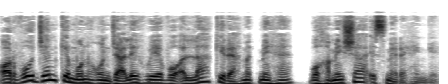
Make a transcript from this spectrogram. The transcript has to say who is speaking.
Speaker 1: اور وہ جن کے منہ انجالے ہوئے وہ اللہ کی رحمت میں ہیں، وہ ہمیشہ اس میں رہیں گے۔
